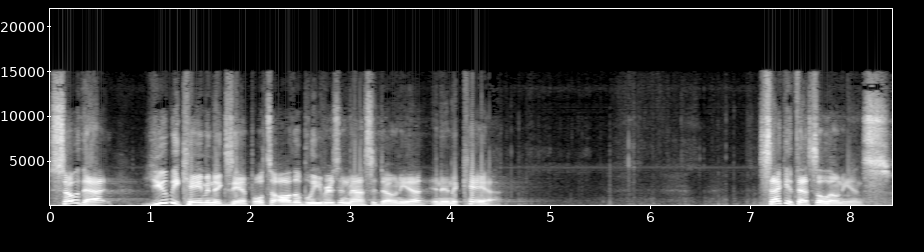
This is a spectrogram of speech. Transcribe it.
so that you became an example to all the believers in Macedonia and in Achaia. Second Thessalonians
